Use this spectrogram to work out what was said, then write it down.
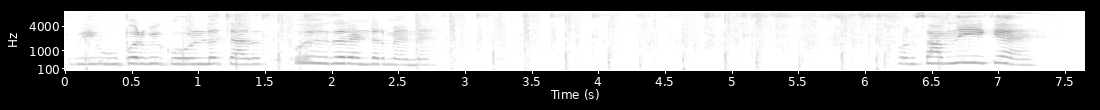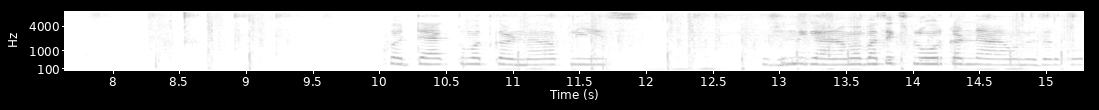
अभी ऊपर भी गोल्ड है, चारों तो इधर एंडर मैन है। और सामने ये क्या है? अटैक तो मत करना प्लीज़ मुझे नहीं कह रहा, मैं बस एक्सप्लोर करने आया हूँ इधर को।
